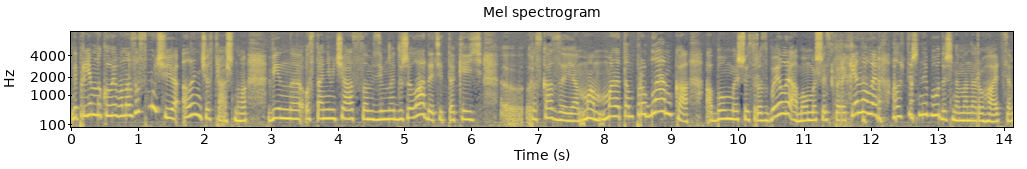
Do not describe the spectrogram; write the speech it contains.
Неприємно, коли вона засмучує, але нічого страшного. Він е, останнім часом зі мною дуже ладить і такий е, розказує: мам, у мене там проблемка, або ми щось розбили, або ми щось перекинули, але ти ж не будеш на мене ругатися.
